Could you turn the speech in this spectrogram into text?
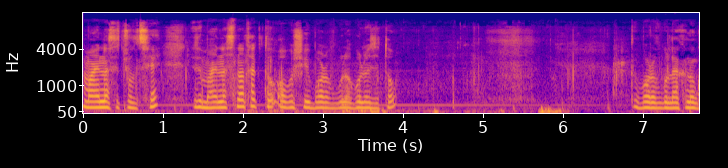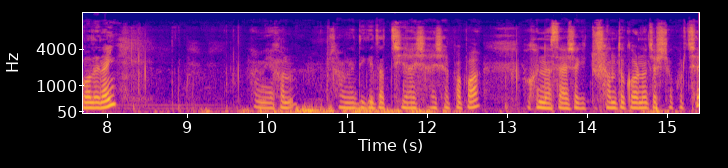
মাইনাসে চলছে। যদি মাইনাস না থাকতো, অবশ্যই বরফগুলো গলে যেত। তো বরফগুলো এখনও গলে নাই। আমি এখন সামনের দিকে যাচ্ছি আয়সা আয়সার পাপা। ওখানে আছে আয়সাকে একটু শান্ত করানোর চেষ্টা করছে।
